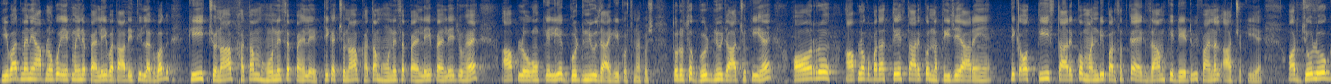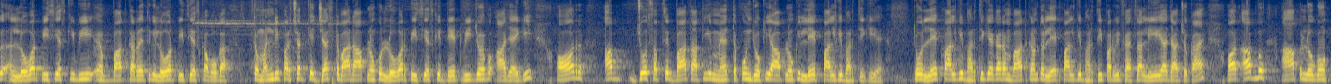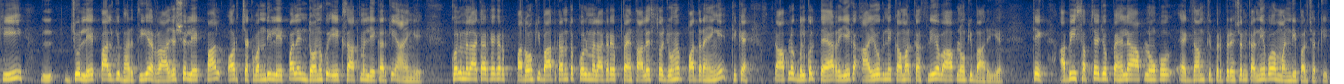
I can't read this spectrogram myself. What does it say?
ये बात मैंने आप लोगों को एक महीने पहले ही बता दी थी लगभग कि चुनाव ख़त्म होने से पहले, ठीक है, चुनाव ख़त्म होने से पहले ही पहले जो है आप लोगों के लिए गुड न्यूज़ आएगी कुछ ना कुछ। तो दोस्तों गुड न्यूज़ आ चुकी है और आप लोगों को पता है तेईस तारीख को नतीजे आ रहे हैं, ठीक है, और तीस तारीख को मंडी परिषद का एग्ज़ाम की डेट भी फाइनल आ चुकी है। और जो लोग लोअर पीसीएस की भी बात कर रहे थे कि लोअर पीसीएस कब होगा तो मंडी परिषद के जस्ट बाद आप लोगों को लोअर पीसीएस की डेट भी जो है वो आ जाएगी। और अब जो सबसे बात आती है महत्वपूर्ण, जो कि आप लोगों की लेखपाल की भर्ती की है। तो लेखपाल की भर्ती की अगर हम बात करें तो लेखपाल की भर्ती पर भी फैसला लिया जा चुका है। और अब आप लोगों की जो लेखपाल की भर्ती है, राजस्व लेखपाल और चकबंदी लेखपाल इन दोनों को एक साथ में लेकर के आएँगे। कुल मिलाकर के अगर पदों की बात करें तो कुल मिलाकर के पैंतालीस सौ जो है पद रहेंगे, ठीक है? तो आप लोग बिल्कुल तैयार रहिएगा। आयोग ने कमर कस ली, अब आप लोगों की बारी है। ठीक, अभी सबसे जो पहले आप लोगों को एग्ज़ाम की प्रिपरेशन करनी है, वो है मंडी परिषद की।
